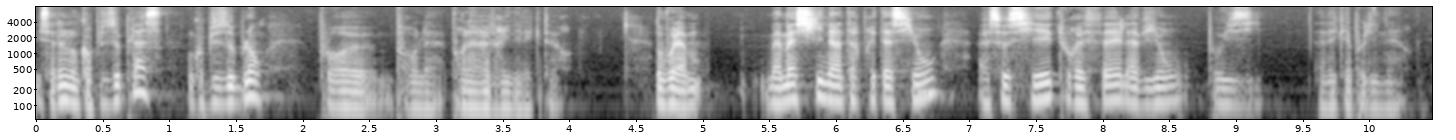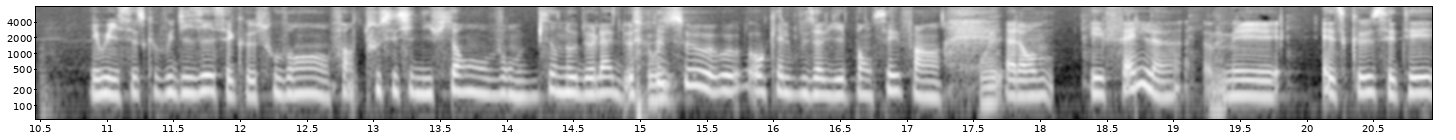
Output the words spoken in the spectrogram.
et ça donne encore plus de place, encore plus de blanc pour, euh, pour, la, pour la rêverie des lecteurs. Donc voilà, ma machine à interprétation associée Tour Eiffel, avion, poésie, avec Apollinaire. Et oui, c'est ce que vous disiez, c'est que souvent, enfin, tous ces signifiants vont bien au-delà de ceux auxquels vous aviez pensé. Enfin, alors Eiffel, mais est-ce que c'était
